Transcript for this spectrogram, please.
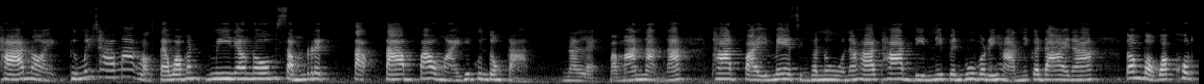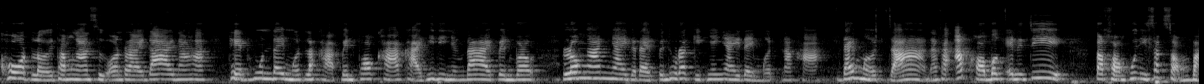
ช้าหน่อย ถึงไม่ช้ามากหรอกแต่ว่ามันมีแนวโน้มสำเร็จตตามเป้าหมายที่คุณต้องการ นั่นแหละประมาณนั้นนะธาตุไฟเมษสิงธนูนะคะธาตุดินนี่เป็นผู้บริหารนี่ก็ได้นะต้องบอกว่าโคตรเลยทำงานสื่อออนไลน์ได้นะคะ เทรดหุ้นได้หมดละค่ะ เป็นพ่อค้าขายที่ดินยังได้ เป็นโรงงานใหญ่ก็ได้ เป็นธุรกิจใหญ่ๆได้หมดนะคะ ได้หมดจ้านะคะอะขอเบิง energy ต่อของคุณอีกสักสองใบ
